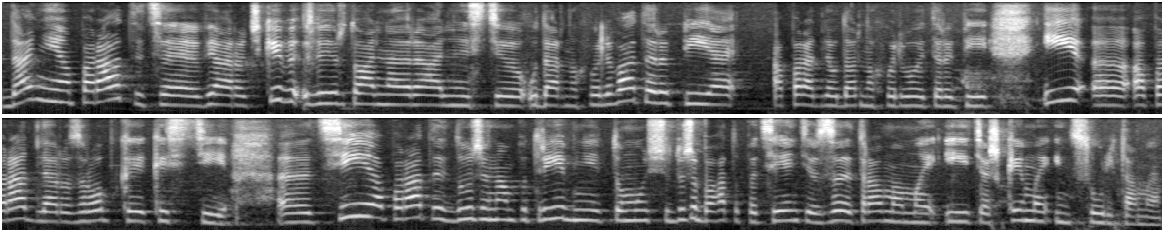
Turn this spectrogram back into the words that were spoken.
Дані апарати це VR-очки, віртуальна реальність, ударно-хвильова терапія апарат для ударно-хвильової терапії і е, апарат для розробки кисті. Е, ці апарати дуже нам потрібні, тому що дуже багато пацієнтів з травмами і тяжкими інсультами.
